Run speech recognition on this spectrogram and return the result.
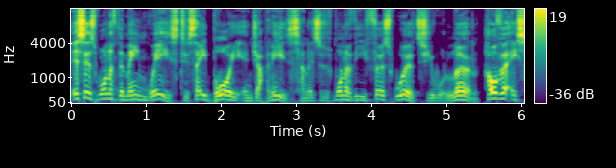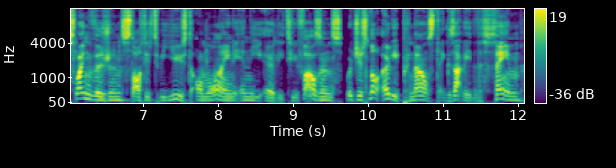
This is one of the main ways to say boy in Japanese, and it is one of the first words you will learn. However, a slang version started to be used online in the early 2000s, which is not only pronounced exactly the same,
